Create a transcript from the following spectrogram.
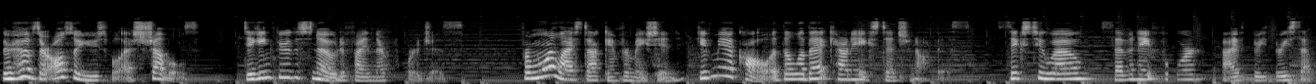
Their hooves are also useful as shovels, digging through the snow to find their forages. For more livestock information, give me a call at the Labette County Extension Office, 620 784 5337.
